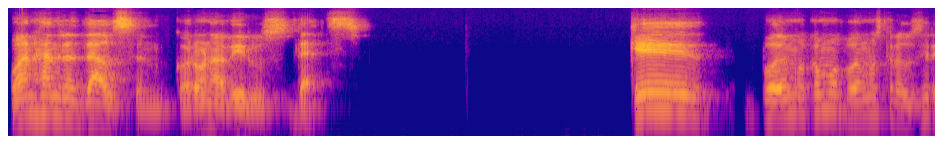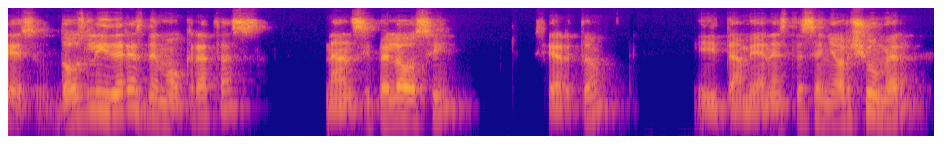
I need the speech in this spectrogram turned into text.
100,000 coronavirus deaths. ¿Qué podemos, ¿Cómo podemos traducir eso? Dos líderes demócratas, Nancy Pelosi, ¿cierto? Y también este señor Schumer,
